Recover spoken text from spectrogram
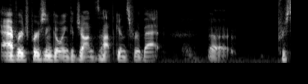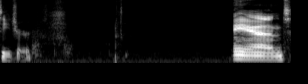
average person going to johns hopkins for that uh, procedure and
